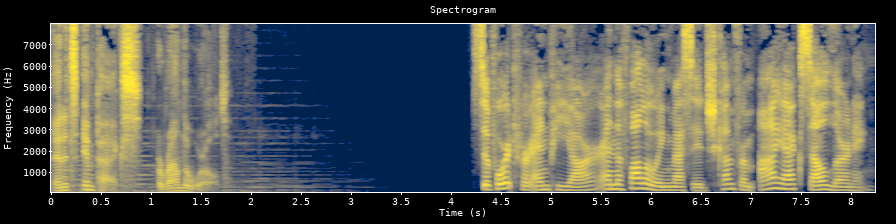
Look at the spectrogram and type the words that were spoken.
and its impacts around the world. Support for NPR and the following message come from IXL Learning.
